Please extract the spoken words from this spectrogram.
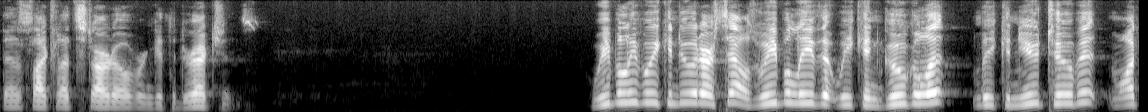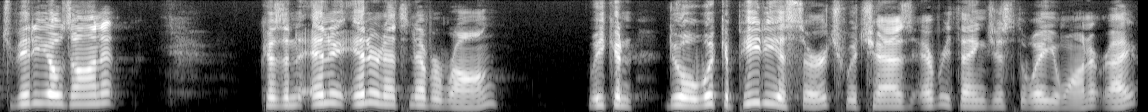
Then it's like, let's start over and get the directions. We believe we can do it ourselves. We believe that we can Google it, we can YouTube it, watch videos on it, because the internet's never wrong. We can do a Wikipedia search, which has everything just the way you want it, right?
